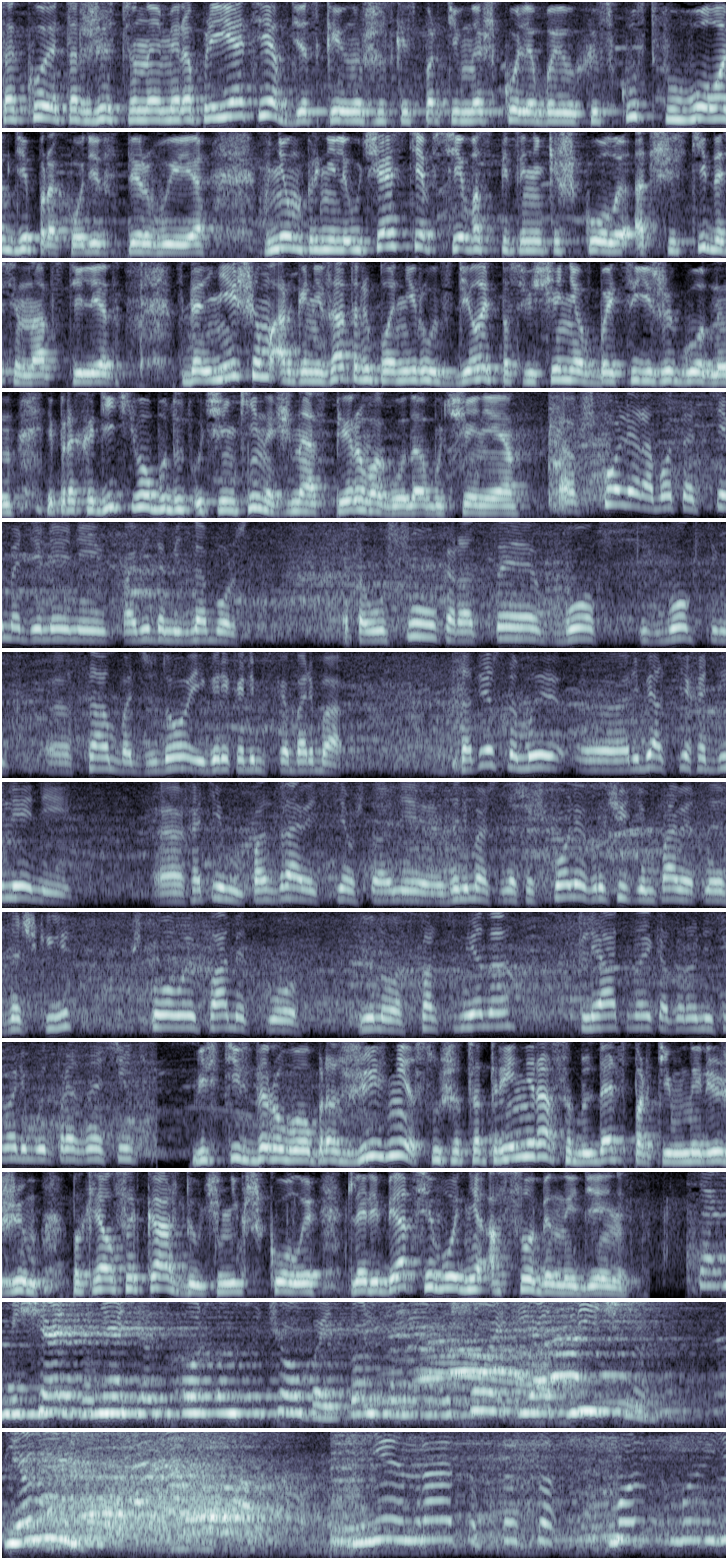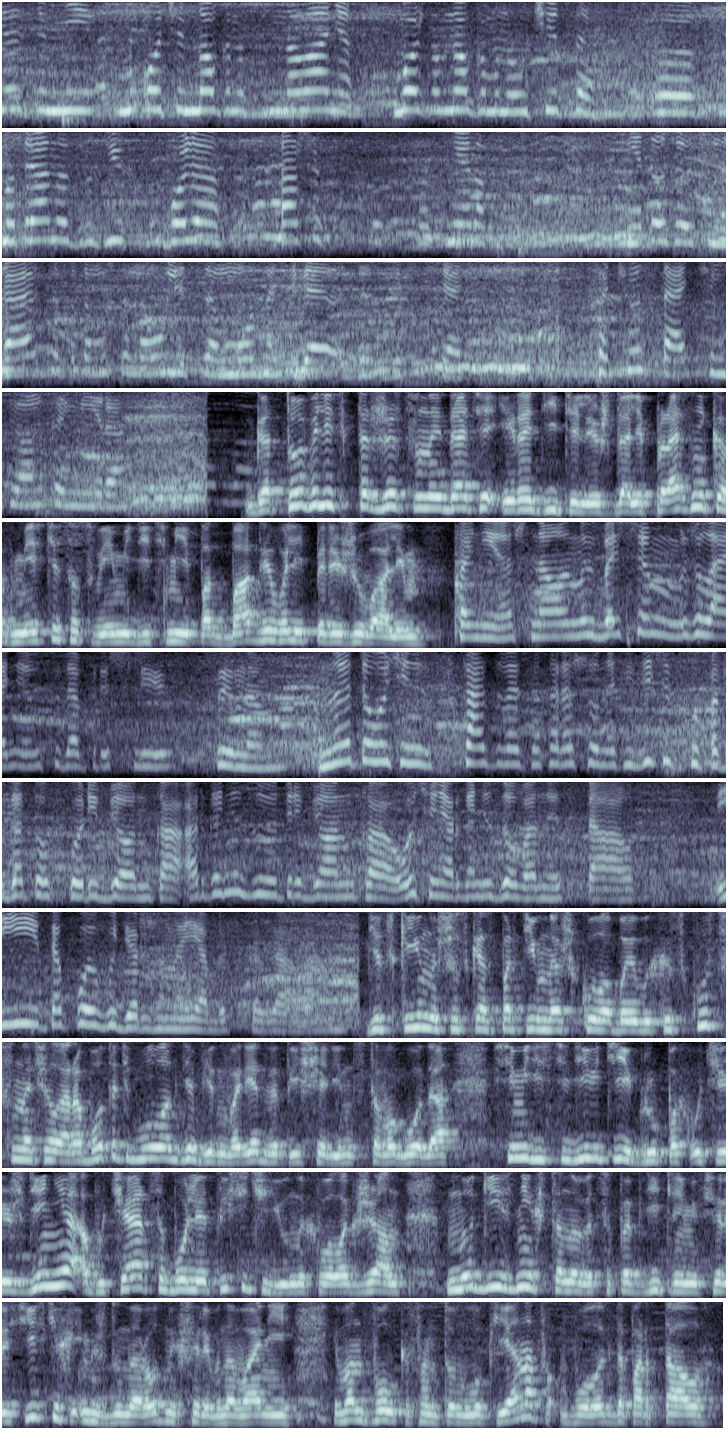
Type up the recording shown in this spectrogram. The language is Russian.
Такое торжественное мероприятие в детско-юношеской спортивной школе боевых искусств в Вологде проходит впервые. В нем приняли участие все воспитанники школы от 6 до 17 лет. В дальнейшем организаторы планируют сделать посвящение в бойцы ежегодным, и проходить его будут ученики, начиная с первого года обучения. В школе работает 7 отделений по видам единоборств. Это ушу, карате, бокс, кикбоксинг, э, самбо, дзюдо и греко-римская борьба. Соответственно, мы э, ребят всех отделений хотим поздравить с тем, что они занимаются в нашей школе, вручить им памятные значки школы, памятку юного спортсмена с клятвой, которую они сегодня будут произносить. Вести здоровый образ жизни, слушаться тренера, соблюдать спортивный режим. Поклялся каждый ученик школы. Для ребят сегодня особенный день. Совмещать занятия спортом с учебой только хорошо и отлично. Клянусь. Ездим не очень много на соревнования, можно многому научиться, э, смотря на других, более старших спортсменов. Мне тоже очень нравится, потому что на улице можно себя за- защищать. Хочу стать чемпионкой мира. Готовились к торжественной дате и родители ждали праздника вместе со своими детьми, подбадривали, переживали. Конечно, он- мы с большим желанием сюда пришли с сыном. Но это очень сказывается хорошо на физическую подготовку ребенка, организует ребенка, очень организованный стал. И такой выдержанный, я бы сказала. Детско-юношеская спортивная школа боевых искусств начала работать в Вологде в январе 2011 года. В 79 группах учреждения обучается более тысячи юных вологжан. Многие из них становятся победителями всероссийских и международных соревнований. Иван Волков, Антон Лукьянов, Вологда Портал.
